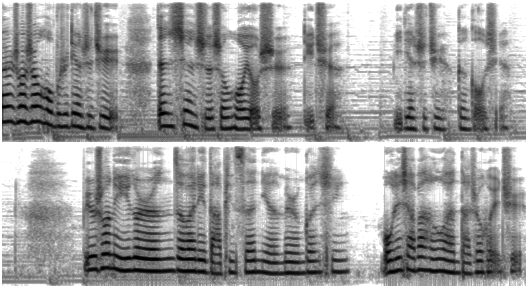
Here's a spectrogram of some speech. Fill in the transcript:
然说生活不是电视剧，但现实生活有时的确比电视剧更狗血。比如说，你一个人在外地打拼三年，没人关心，某天下班很晚打车回去，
